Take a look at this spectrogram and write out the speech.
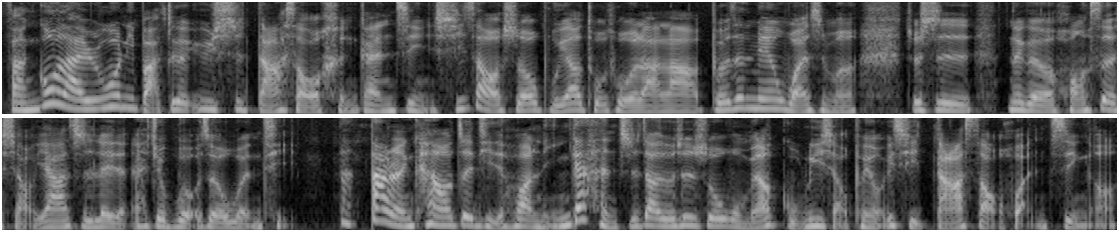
反过来，如果你把这个浴室打扫很干净，洗澡的时候不要拖拖拉拉，不要在那边玩什么，就是那个黄色小鸭之类的，哎，就不会有这个问题。那大人看到这题的话，你应该很知道，就是说我们要鼓励小朋友一起打扫环境哦。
